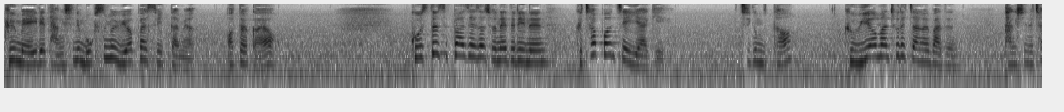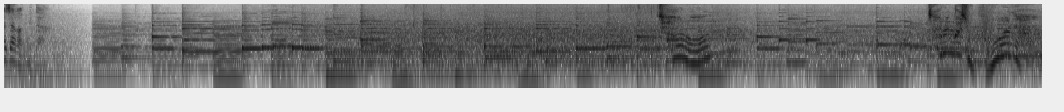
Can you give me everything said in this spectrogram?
그 메일에 당신의 목숨을 위협할 수 있다면 어떨까요? 고스트 스팟에서 전해드리는 그 첫 번째 이야기. 지금부터 그 위험한 초대장을 받은 당신을 찾아갑니다. 천 원? 천 원 가지고 뭐하냐?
